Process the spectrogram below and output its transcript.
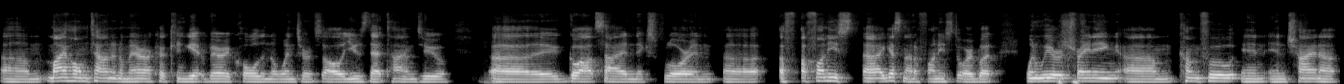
Um, my hometown in America can get very cold in the winter, so I'll use that time to uh, go outside and explore. And uh, a, a, funny, uh, I guess not a funny story, but when we were training um, kung fu in in China,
